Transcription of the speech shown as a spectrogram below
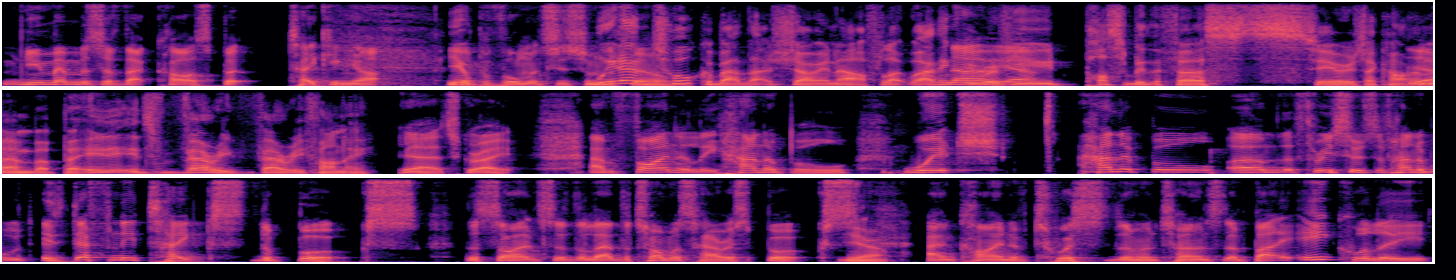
new members of that cast, but taking up Yeah, the performances from we don't film. talk about that show enough. Like I think No, we yeah. reviewed possibly the first series. I can't Yeah. remember, but it, it's very, very funny. Yeah, it's great. And finally, Hannibal, which Hannibal, um, the three series of Hannibal, is definitely takes the books, the Silence of the Lambs, the Thomas Harris books, Yeah. and kind of twists them and turns them. But equally,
